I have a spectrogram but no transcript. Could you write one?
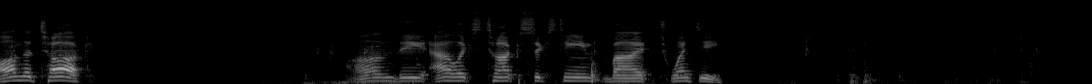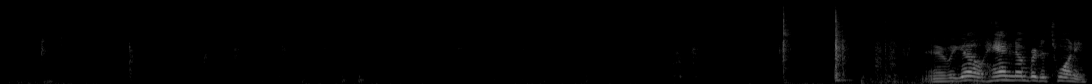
on the tuck. On the Alex Tuch 16 by 20. There we go. Hand number to 20.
